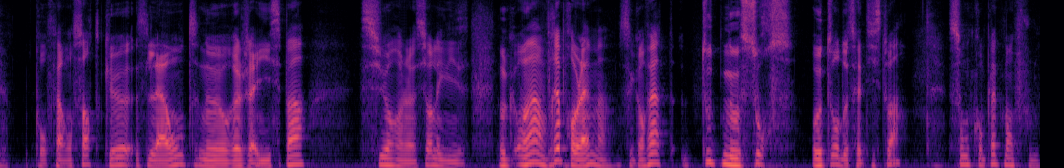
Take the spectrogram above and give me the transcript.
pour faire en sorte que la honte ne rejaillisse pas sur, le- sur l'Église. Donc on a un vrai problème, c'est qu'en fait, toutes nos sources autour de cette histoire sont complètement floues.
